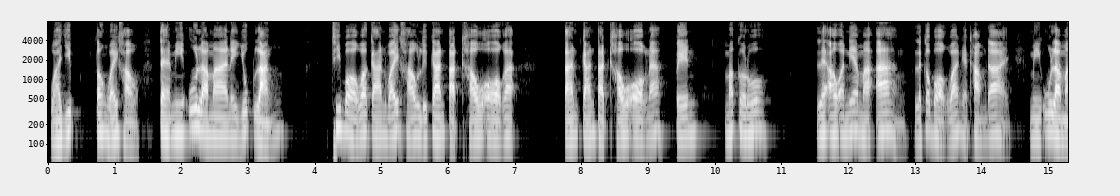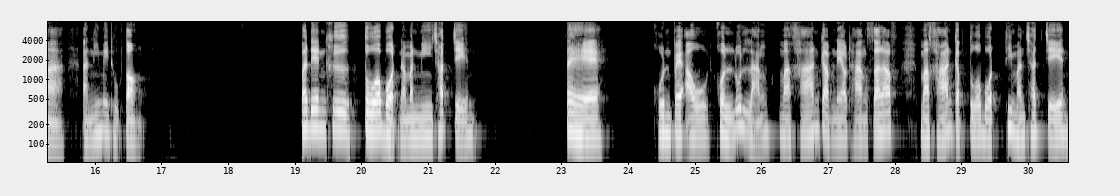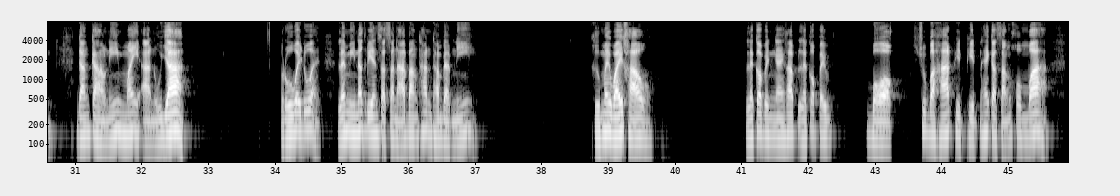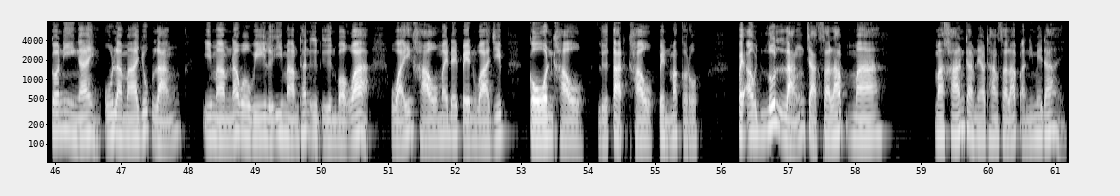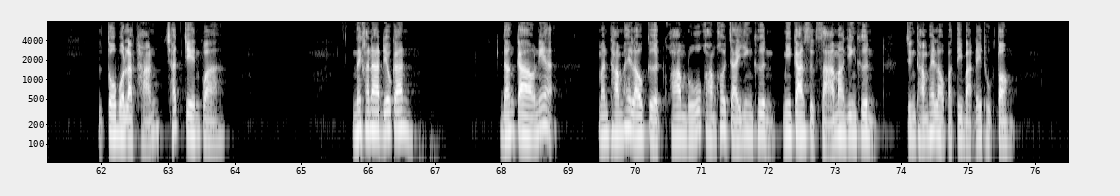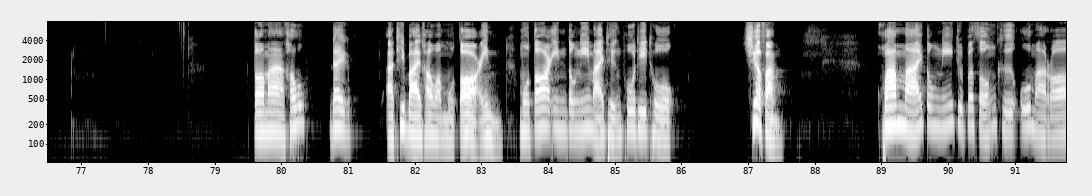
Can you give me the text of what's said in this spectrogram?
วายิบต้องไว้เขาแต่มีอุลามาในยุคหลัง ที่บอกว่าการไว้เขาหรือการตัดเขาออกอะการการตัดเขาออกนะ เป็น มักโร และเอาอันเนี้ยมาอ้าง แล้วก็บอกว่าเนี่ยทำได้ มีอุลามา อันนี้ไม่ถูกต้อง ประเด็นคือตัวบทนะมันมีชัดเจน แต่คุณไปเอาคนรุ่นหลังมาค้านกับแนวทางซาลฟมาค้านกับตัวบทที่มันชัดเจน ดังกล่าวนี้ไม่อนุญาต รู้ไว้ด้วย และมีนักเรียนศาสนาบางท่านทำแบบนี้ คือไม่ไว้เขา แล้วก็เป็นไงครับ แล้วก็ไปบอกชุบฮาร์ดผิดๆให้กับสังคมว่า ก็นี่ไง อุลามายุคหลังอิหมามนาววี หรืออิหมามท่านอื่น ๆ บอกว่า ไว้เขาไม่ได้เป็นวาจิบ โกนเขาหรือตัดเขาเป็นมักโรไปเอารุ่นหลังจากสลับมา มาค้านกับแนวทางสลับอันนี้ไม่ได้ ตัวบทหลักฐานชัดเจนกว่า ในขนาดเดียวกัน ดังกล่าวเนี่ย มันทำให้เราเกิดความรู้ความเข้าใจยิ่งขึ้น มีการศึกษามากยิ่งขึ้น จึงทำให้เราปฏิบัติได้ถูกต้อง ต่อมาเขาได้อธิบายคาว่ามูตออิน มูตออิน ตรงนี้หมายถึงผู้ที่ถูกเชื่อฟัง ความหมายตรงนี้จุดประสงค์คืออุมารอ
